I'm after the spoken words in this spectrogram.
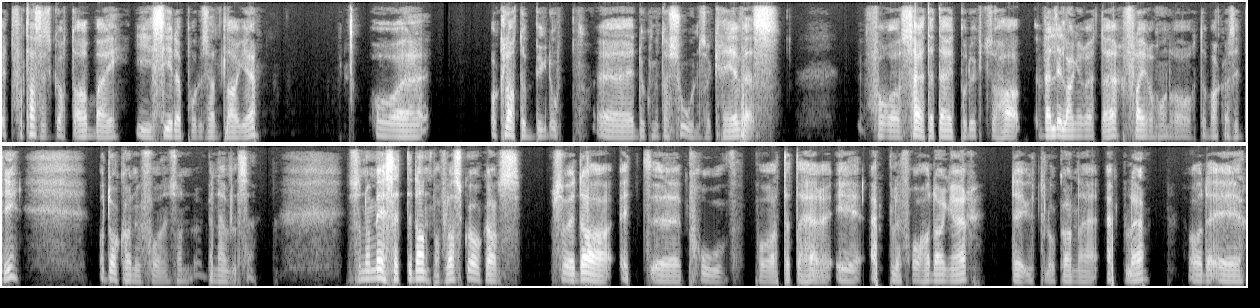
et fantastisk godt arbeid i siderprodusentlaget. Og, eh, og klart å bygge opp eh, dokumentasjonen som kreves for å si at dette er et produkt som har veldig lange røtter, flere hundre år tilbake i tid. Og da kan du få en sånn benevnelse. Så når vi setter den på flaska vår, så er det et eh, prov på at dette her er eple fra Hardanger. Det er utelukkende eple. Og det er,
